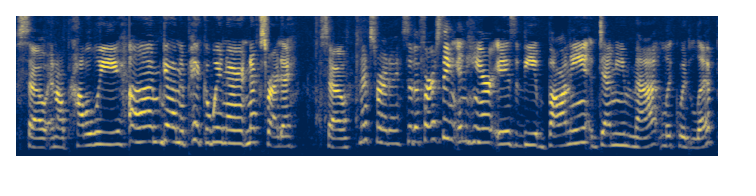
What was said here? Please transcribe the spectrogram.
so and I'll probably I'm gonna pick a winner next Friday so next Friday. So the first thing in here is the Bonnie Demi Matte Liquid Lip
